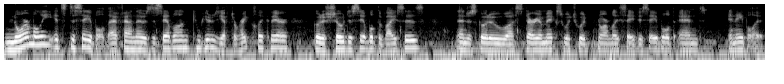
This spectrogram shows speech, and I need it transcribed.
Normally it's disabled. I found that it was disabled on computers. You have to right click there, go to show disabled devices, and just go to uh, stereo mix, which would normally say disabled, and enable it.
